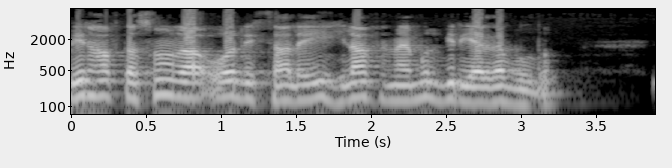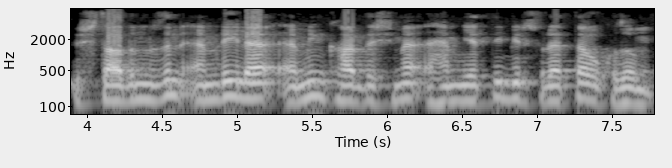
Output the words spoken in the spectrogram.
Bir hafta sonra o risaleyi hilaf-ı memul bir yerde buldum. Üstadımızın emriyle Emin kardeşime ehemmiyetli bir surette okudum.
